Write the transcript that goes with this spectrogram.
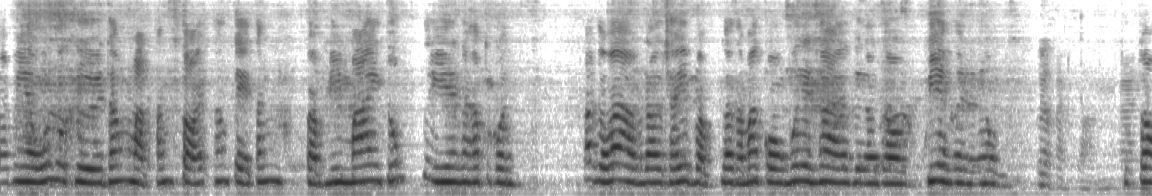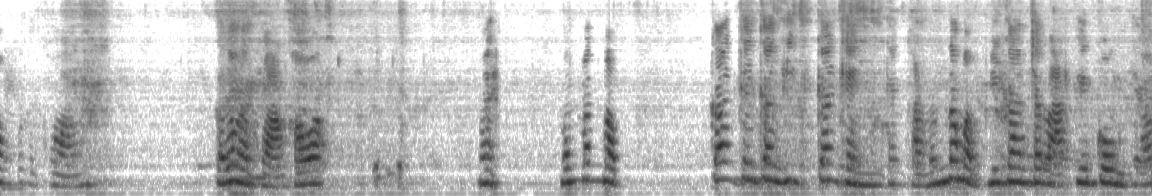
เรามีอาวุธก็คือทั้งหมัดทั้งต่อยทั้งเตะทั้งแบบมีไม้ทุบตีนะครับ ทุกคนถ้าเกิดว่าเราใช้แบบเราสามารถโกงผู้เล่นได้ก็คือเราเราเคลี้ยงเลยนะครับผมเพื่อขัดขวางถูกต้องไม่อขัดขวางเราต้องขัดขวางเขาอะไม่มันมันแบบการการการการแข่งแข่งขันมันต้องแบบมีการฉลาดเกมโกงอยู่แล้ว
